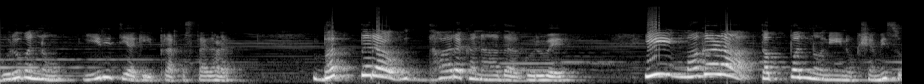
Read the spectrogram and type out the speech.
ಗುರುವನ್ನು ಈ ರೀತಿಯಾಗಿ ಪ್ರಾರ್ಥಿಸ್ತಾ ಇದ್ದಾಳೆ. ಭಕ್ತರ ಉದ್ಧಾರಕನಾದ ಗುರುವೇ ಈ ಮಗಳ ತಪ್ಪನ್ನು ನೀನು ಕ್ಷಮಿಸು.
